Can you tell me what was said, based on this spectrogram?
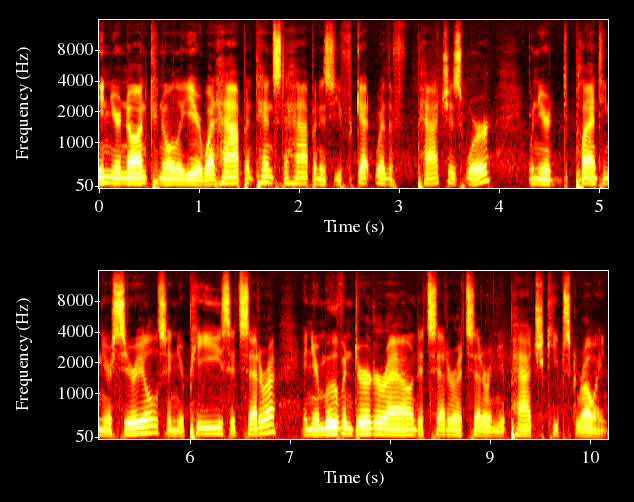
in your non-canola year. What happen tends to happen is you forget where the f- patches were when you're d- planting your cereals and your peas, etc., and you're moving dirt around, etc., etc., and your patch keeps growing.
